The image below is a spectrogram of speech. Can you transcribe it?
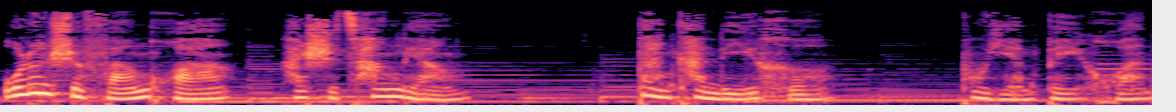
无论是繁华还是苍凉，但看离合，不言悲欢。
